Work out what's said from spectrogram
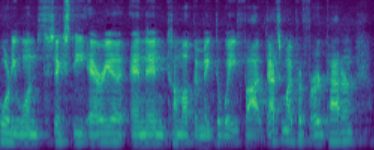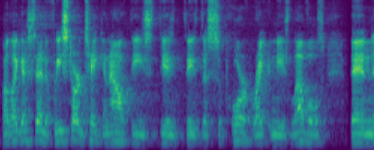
4160 area and then come up and make the wave five. That's my preferred pattern. But like I said, if we start taking out these, the support right in these levels, then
